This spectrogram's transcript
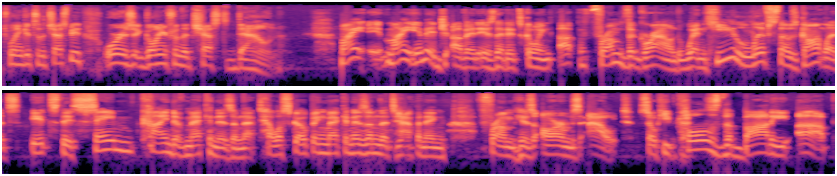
to when he gets to the chest beat, or is it going from the chest down? My my image of it is that it's going up from the ground. When he lifts those gauntlets, it's the same kind of mechanism, that telescoping mechanism that's happening from his arms out. So he pulls the body up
